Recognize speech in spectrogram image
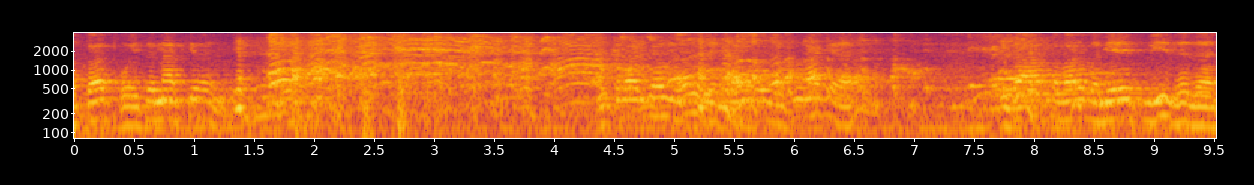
પણ તો ના કહેવાય તમારે બને વીસ હજાર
